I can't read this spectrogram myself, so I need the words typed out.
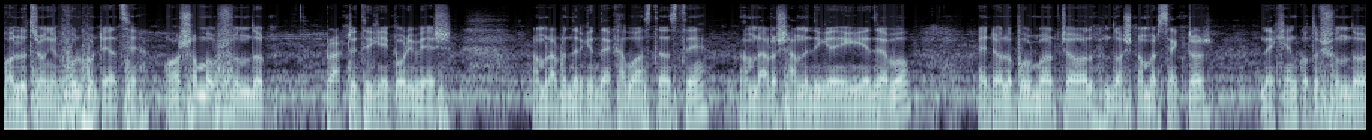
হলুদ রঙের ফুল ফুটে আছে। অসম্ভব সুন্দর প্রাকৃতিক এই পরিবেশ। আমরা আপনাদেরকে দেখাবো আস্তে আস্তে। আমরা আরও সামনের দিকে এগিয়ে যাব। এটা হলো পূর্বাঞ্চল দশ নম্বর সেক্টর। দেখেন কত সুন্দর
